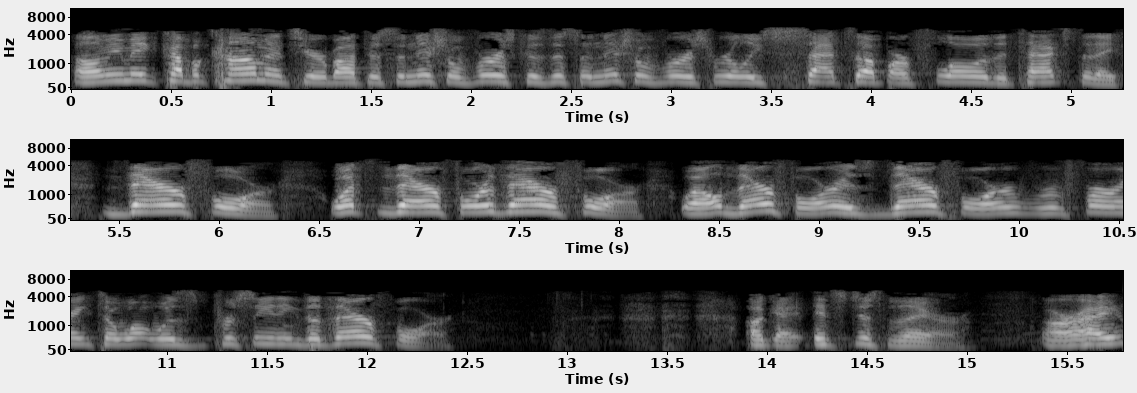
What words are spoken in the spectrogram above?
Now, let me make a couple comments here about this initial verse because this initial verse really sets up our flow of the text today. Therefore. What's therefore? Therefore. Well, therefore is therefore referring to what was preceding the therefore. Okay, it's just there. All right?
